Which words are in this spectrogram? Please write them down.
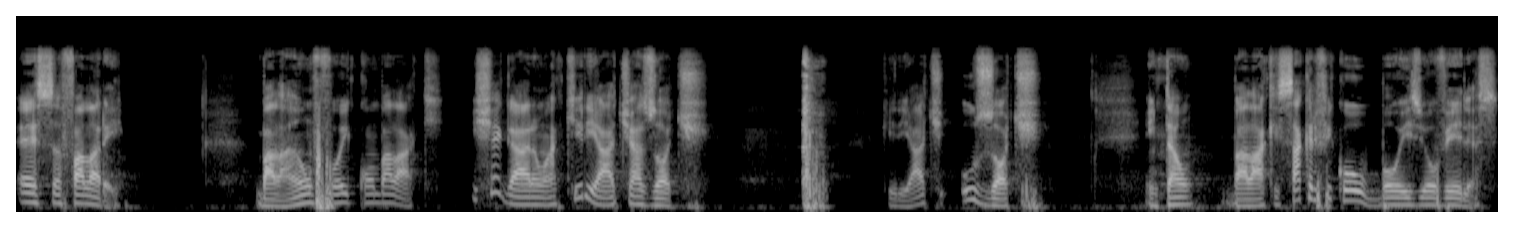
essa falarei. Balaão foi com Balaque e chegaram a Kiriate Azote. Kiriate Uzote. Então Balaque sacrificou bois e ovelhas,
